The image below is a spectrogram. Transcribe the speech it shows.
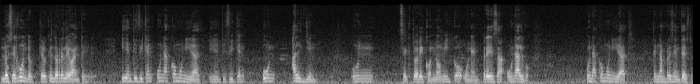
Lo segundo, creo que es lo relevante, identifiquen una comunidad, identifiquen un alguien, un sector económico, una empresa, un algo, una comunidad, tengan presente esto,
